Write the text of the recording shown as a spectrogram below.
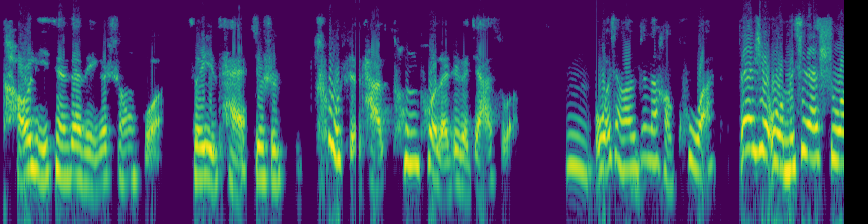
逃离现在的一个生活，所以才就是促使他冲破了这个枷锁。嗯，我想到真的好酷啊！但是我们现在说，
